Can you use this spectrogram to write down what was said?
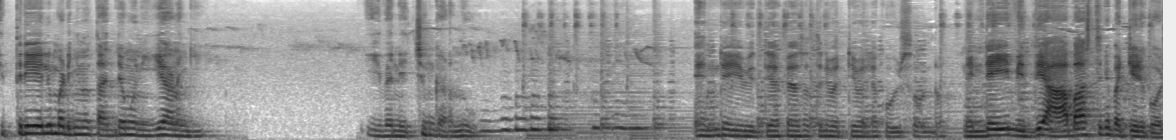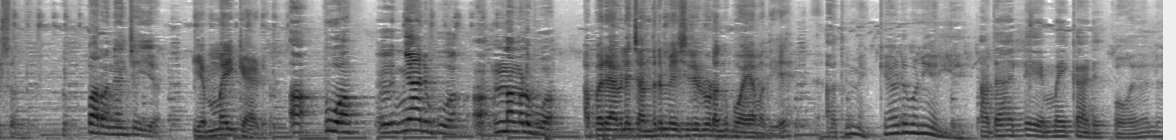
ഇത്രയേലും പഠിക്കുന്ന തന്റെ മോൻ ഈ ആണെങ്കിൽ ഇവൻ എച്ചും കടന്നു. എന്റെ ഈ വിദ്യാഭ്യാസത്തിന് പറ്റിയ വല്ല കോഴ്സും ഉണ്ടോ? നിന്റെ ഈ വിദ്യ ആഭാസത്തിന് പറ്റിയൊരു കോഴ്സ് ഉണ്ട്. പറ ഞാൻ ചെയ്യാം. എം ഐ കാഡ് ആ പോവാം. ഞാനും പോവാ. ഞങ്ങൾ പോവാ. അപ്പൊ രാവിലെ ചന്ദ്രൻ മേശ്വരിയുടെ അങ്ങ് പോയാ മതിയേ? അത് മെക്കാട് പണിയല്ലേ? അതല്ലേ എം ഐ കാർഡ് പോയാലേ.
